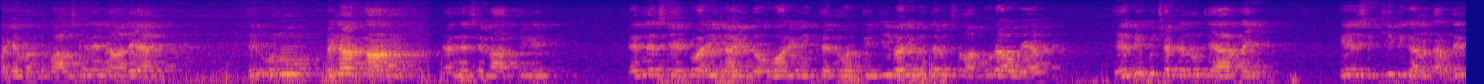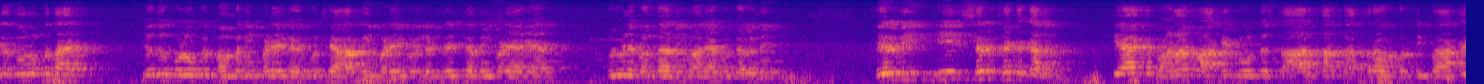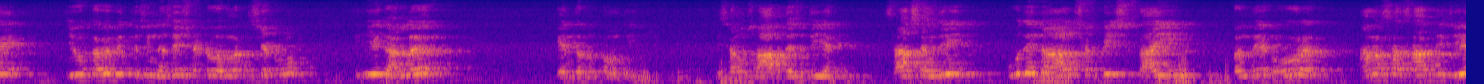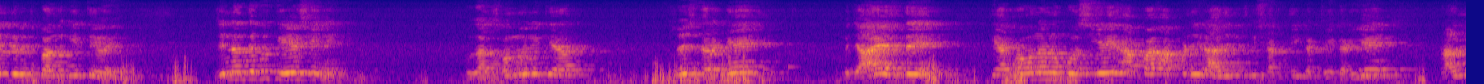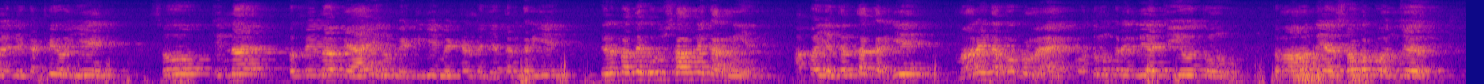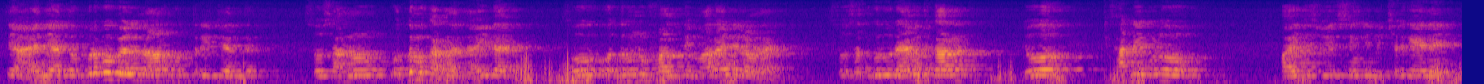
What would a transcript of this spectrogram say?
ਭਾਈ ਸਿੰਘ ਨੇ ਨਾਂ ਲਿਆ ਤੇ ਉਹਨੂੰ ਬਿਨਾਂ ਕਾਰਨ ਐਨਐਸਏ ਲਾਤੀ ਐਨਐਸਏ ਇੱਕ ਵਾਰੀ ਲਾਈ, ਦੋ ਵਾਰੀ ਨਹੀਂ, ਤਿੰਨ ਵਾਰ, ਤੀਜੀ ਵਾਰੀ ਉਹਦਾ ਵੀ ਸਮਾਂ ਪੂਰਾ ਹੋ ਗਿਆ। ਫਿਰ ਵੀ ਕੋਈ ਛੱਡਣ ਨੂੰ ਤਿਆਰ ਨਹੀਂ। ਇਹ ਸਿੱਖੀ ਦੀ ਗੱਲ ਕਰਦੇ, ਤਾਂ ਤੁਹਾਨੂੰ ਪਤਾ ਹੈ ਕਿ ਉਹਦੇ ਕੋਲੋਂ ਕੋਈ ਬੰਬ ਨਹੀਂ ਫੜੇ ਗਏ, ਕੋਈ ਹਥਿਆਰ ਨਹੀਂ ਫੜੇ, ਕੋਈ ਲਿਟਰੇਚਰ ਨਹੀਂ ਫੜਿਆ ਗਿਆ, ਕੋਈ ਉਹਨੇ ਬੰਦਾ ਨਹੀਂ ਮਾਰਿਆ, ਕੋਈ ਗੱਲ ਨਹੀਂ। ਫਿਰ ਵੀ ਇਹ ਸਿਰਫ ਇੱਕ ਗੱਲ, ਕਿ ਆ ਇੱਕ ਬਾਣਾ ਪਾ ਕੇ, ਗੋਲ ਦਸਤਾਰ ਤਾਂ ਦਾਤਰਾ ਉੱਪਰ ਦੀ ਪਾ ਕੇ ਜੇ ਉਹ ਕਹੇ ਵੀ ਤੁਸੀਂ ਨਸ਼ੇ ਛੱਡੋ, ਅੰਮ੍ਰਿਤ ਛਕੋ, ਤੇ ਇਹ ਗੱਲ ਕੇਂਦਰ ਨੂੰ ਪਾਉਂਦੀ ਕਿ ਸਾਨੂੰ ਸਾਫ਼ ਦਿਸਦੀ ਹੈ। ਸਾਧ ਸੰਗਤ ਜੀ, ਉਹਦੇ ਨਾਲ 26 27 ਬੰਦੇ ਹੋਰ ਅੰਮ੍ਰਿਤਸਰ ਸਾਹਿਬ ਦੀ ਜੇਲ੍ਹ ਦੇ ਵਿੱਚ ਬੰਦ ਕੀਤੇ ਹੋਏ ਜਿਨ੍ਹਾਂ ਤੇ ਕੋਈ ਕੇਸ ਹੀ ਨਹੀਂ। ਕੋਈ ਗੱਲ ਸੁਣਨ ਨਹੀਂ ਕਿਹਾ। ਸੋ ਇਸ ਕਰਕੇ ਬਜਾਏ ਇਸ ਦੇ ਕਿ ਆਪਾਂ ਉਹਨਾਂ ਨੂੰ ਕੋਸੀਏ, ਆਪਾਂ ਆਪਣੀ ਰਾਜਨੀਤਿਕ ਸ਼ਕਤੀ ਇਕੱਠੀ ਕਰੀਏ। ਰਲ ਮਿਲ ਕੇ ਇਕੱਠੇ ਹੋਈਏ, ਸੋ ਜਿੰਨਾ ਬਖਰੇਵਾ ਪਿਆ ਇਹਨੂੰ ਮਿਟੀਏ, ਮਿਟਣ ਦਾ ਯਤਨ ਕਰੀਏ। ਕਿਰਪਾ ਤੇ ਗੁਰੂ ਸਾਹਿਬ ਨੇ ਕਰਨੀ ਹੈ। ਆਪਾਂ ਯਤਨ ਤਾਂ ਕਰੀਏ। ਮਹਾਰਾਜ ਦਾ ਹੁਕਮ ਹੈ, ਉਤਮ ਕਰਿੰਦਿਆ ਜੀਓ ਤੂੰ ਕਮਾਉਂਦਿਆ ਸੁਖ ਪੁੰਜ ਧਿਆਨ ਦਿਆ ਤੂੰ, ਪ੍ਰਭੂ ਬਿਲ ਨਾਮ ਪੁੱਤਰੀ ਚਿੰਤ। ਸੋ ਸਾਨੂੰ ਉਦਮ ਕਰਨਾ ਚਾਹੀਦਾ ਹੈ। ਸੋ ਉਦਮ ਨੂੰ ਫਲ ਤੇ ਮਹਾਰਾਜ ਨੇ ਲਾਉਣਾ ਹੈ। ਸੋ ਸਤਿਗੁਰੂ ਰਹਿਮਤ ਕਰਨ, ਜੋ ਸਾਡੇ ਕੋਲੋਂ ਭਾਈ ਜਸਵੀਰ ਸਿੰਘ ਜੀ ਵਿਛੜ ਗਏ ਨੇ।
